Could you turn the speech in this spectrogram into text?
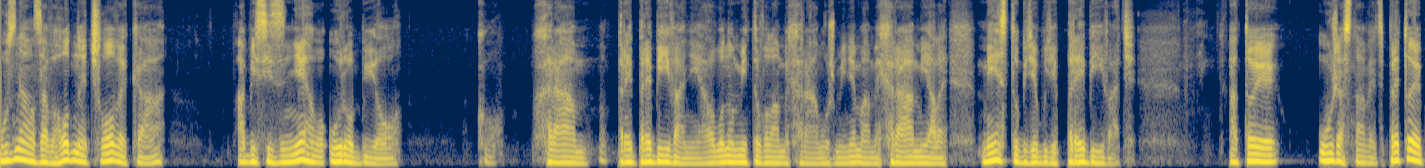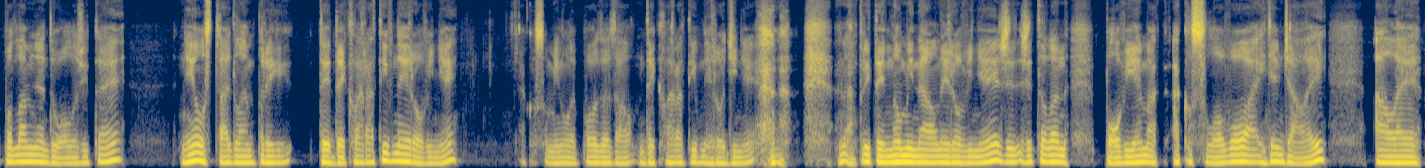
uznal za vhodné človeka, aby si z neho urobil chrám pre prebývanie, alebo no my to voláme chrám, už my nemáme chrámy, ale miesto, kde bude prebývať. A to je úžasná vec. Preto je podľa mňa dôležité neostať len pri tej deklaratívnej rovine, ako som minule povedal, deklaratívnej rodine, pri tej nominálnej rovine, že, že to len poviem ako slovo a idem ďalej, ale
